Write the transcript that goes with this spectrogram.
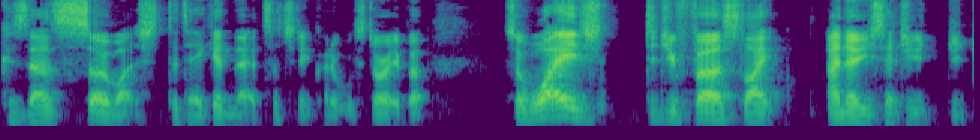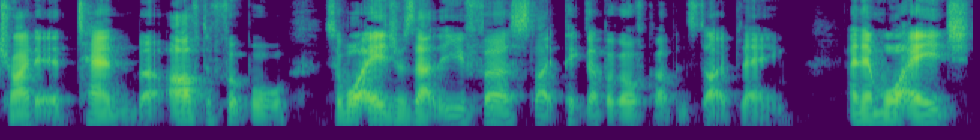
because there's so much to take in there. It's such an incredible story. But so, what age did you first like? I know you said you you tried it at ten, but after football. So, what age was that that you first like picked up a golf club and started playing? And then what age?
